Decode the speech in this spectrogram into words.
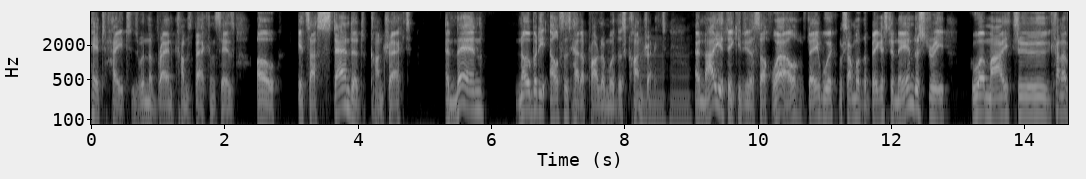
pet hate is when the brand comes back and says, oh, it's a standard contract. And then nobody else has had a problem with this contract. Mhm. And now you're thinking to yourself, well, they work with some of the biggest in the industry. Who am I to kind of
